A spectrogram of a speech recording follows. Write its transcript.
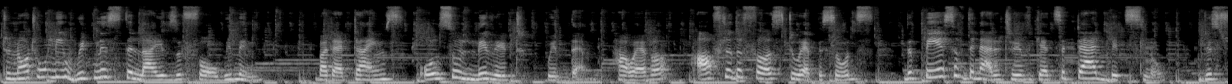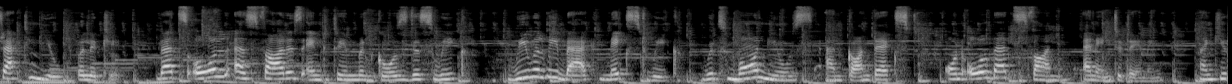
to not only witness the lives of four women, but at times also live it with them. However, after the first two episodes, the pace of the narrative gets a tad bit slow, distracting you a little. That's all as far as entertainment goes this week. We will be back next week with more news and context on all that's fun and entertaining. Thank you.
